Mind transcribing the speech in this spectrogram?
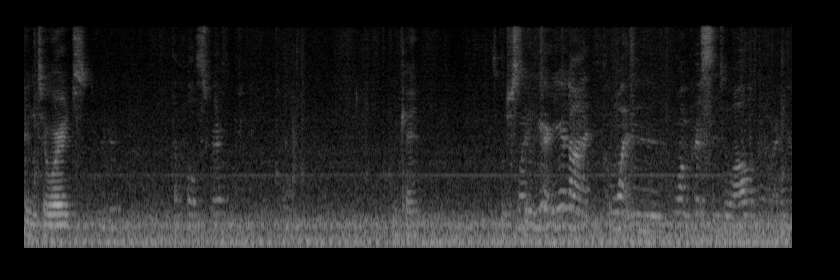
it into words. Mm-hmm. the full script. Okay. It's Well, interesting. you're, you're not wanting one person to do all of it right now.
